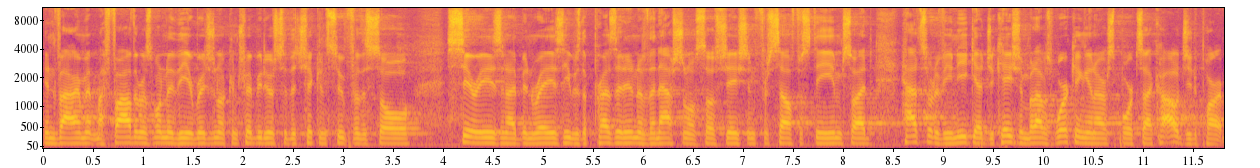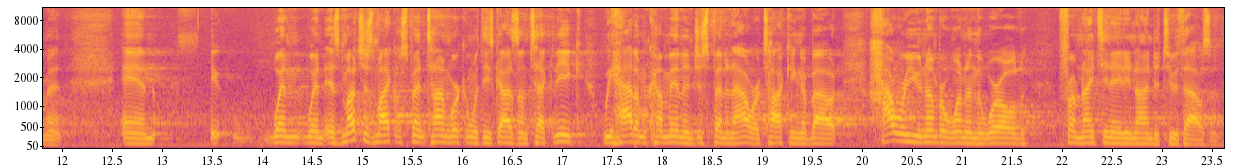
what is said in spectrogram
environment. My father was one of the original contributors to the Chicken Soup for the Soul series, and I'd been raised, he was the president of the National Association for Self Esteem. So I'd had sort of unique education, but I was working in our sports psychology department. And it, when, when, as much as Michael spent time working with these guys on technique, we had him come in and just spend an hour talking about how were you number one in the world from 1989 to 2000.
